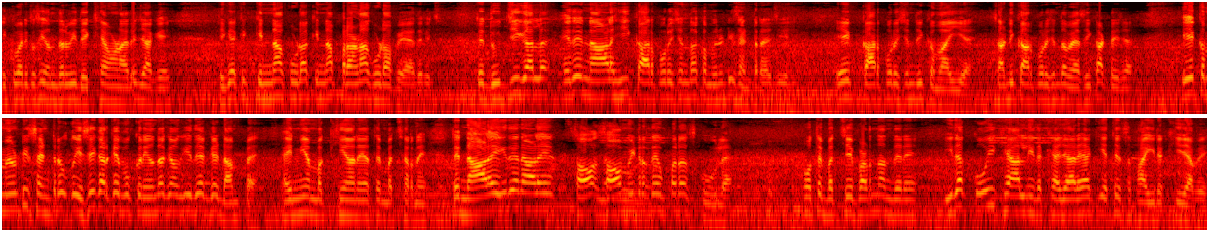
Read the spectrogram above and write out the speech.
ਇੱਕ ਵਾਰੀ ਤੁਸੀਂ ਅੰਦਰ ਵੀ ਦੇਖਿਆ ਹੋਣਾ ਇਹਦੇ ਜਾ ਕੇ, ਠੀਕ ਹੈ ਕਿ ਕਿੰਨਾ ਕੂੜਾ, ਕਿੰਨਾ ਪੁਰਾਣਾ ਕੂੜਾ ਪਿਆ ਇਹਦੇ ਵਿੱਚ। ਤੇ ਦੂਜੀ ਗੱਲ, ਇਹਦੇ ਨਾਲ ਹੀ ਕਾਰਪੋਰੇਸ਼ਨ ਦਾ ਕਮਿਊਨਿਟੀ ਸੈਂਟਰ ਹੈ ਜੀ ਇਹ। ਇਹ ਕਾਰਪੋਰੇਸ਼ਨ ਦੀ ਕਮਾਈ ਹੈ। ਸਾਡੀ ਕਾਰਪੋਰੇਸ਼ਨ ਦਾ ਵੈਸੇ ਹੀ ਘਾਟੇ 'ਚ ਹੈ। ਇਹ ਕਮਿਊਨਿਟੀ ਸੈਂਟਰ ਇਸੇ ਕਰਕੇ ਬੁੱਕ ਨਹੀਂ ਹੁੰਦਾ ਕਿਉਂਕਿ ਇਹਦੇ ਅੱਗੇ ਡੰਪ ਹੈ। ਇੰਨੀਆਂ ਮੱਖੀਆਂ ਨੇ ਇੱਥੇ ਮੱਛਰ ਨੇ। ਤੇ ਨਾਲੇ ਇਹਦੇ ਨਾਲੇ 100 100 ਮੀਟਰ ਦੇ ਉੱਪਰ ਸਕੂਲ ਹੈ। ਉੱਥੇ ਬੱਚੇ ਪੜ੍ਹਨ ਆਉਂਦੇ ਨੇ। ਇਹਦਾ ਕੋਈ ਖਿਆਲ ਨਹੀਂ ਰੱਖਿਆ ਜਾ ਰਿਹਾ ਕਿ ਇੱਥੇ ਸਫ਼ਾਈ ਰੱਖੀ ਜਾਵੇ।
